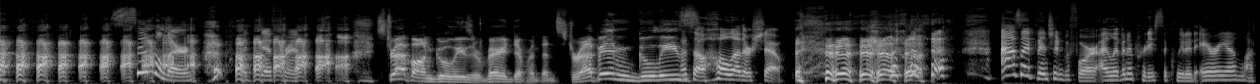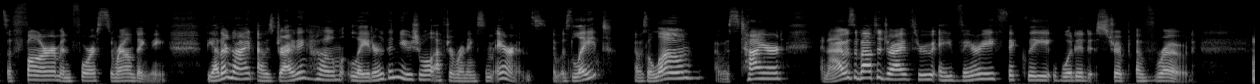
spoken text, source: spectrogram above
Similar, but different. Strap on ghoulies are very different than strap in ghoulies. That's a whole other show. As I've mentioned before, I live in a pretty secluded area, lots of farm and forest surrounding me. The other night, I was driving home later than usual after running some errands. It was late, I was alone, I was tired, and I was about to drive through a very thickly wooded strip of road.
